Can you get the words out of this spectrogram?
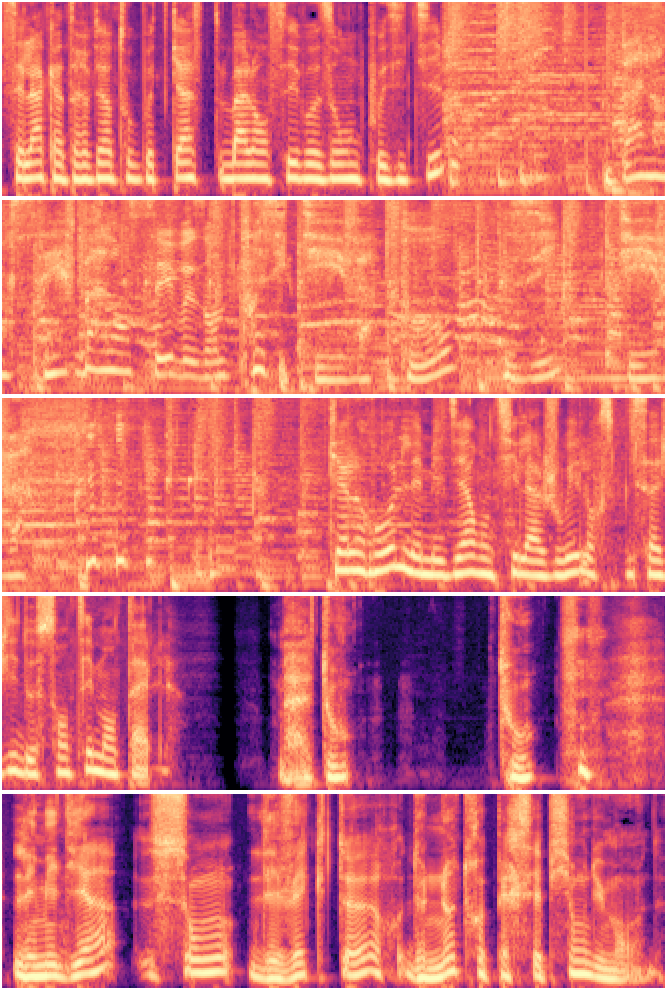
C'est là qu'intervient ton podcast Balancer vos ondes positives. Balancez, balancez vos ondes positives. Positives. Quel rôle les médias ont-ils à jouer lorsqu'il s'agit de santé mentale? Bah, tout. Tout. Les médias sont des vecteurs de notre perception du monde.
